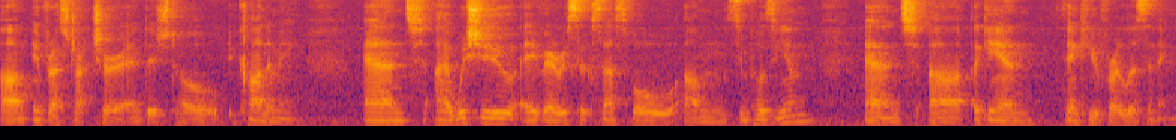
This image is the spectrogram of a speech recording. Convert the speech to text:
um, infrastructure and digital economy. And I wish you a very successful um, symposium. And uh, again, thank you for listening.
